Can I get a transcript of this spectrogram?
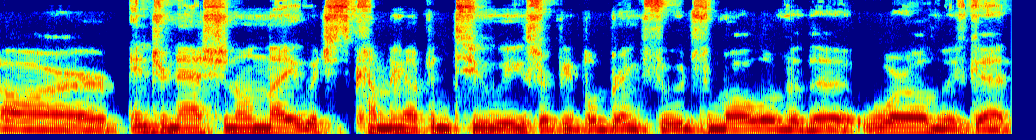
our International Night, which is coming up in two weeks, where people bring food from all over the world. We've got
